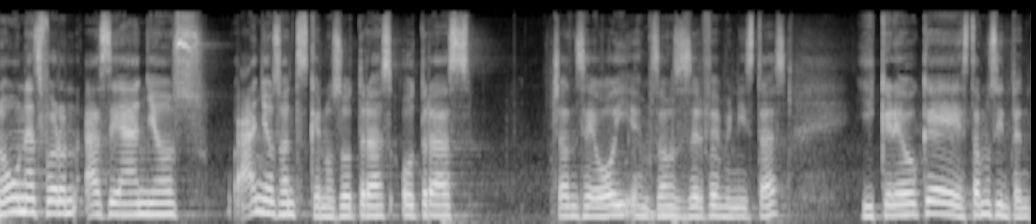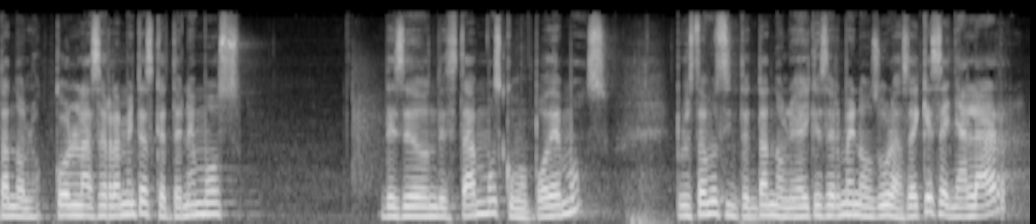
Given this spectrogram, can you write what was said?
¿no? Unas fueron hace años, años antes que nosotras, otras, chance hoy, empezamos a ser feministas y creo que estamos intentándolo con las herramientas que tenemos desde donde estamos, como podemos, pero estamos intentándolo y hay que ser menos duras, hay que señalar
